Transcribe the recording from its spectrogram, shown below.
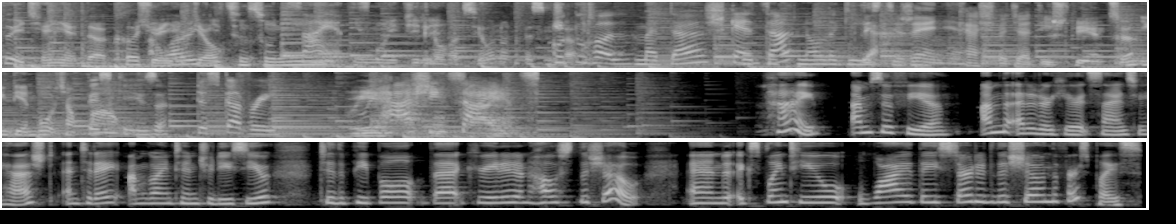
最前沿的科学研究。 Science. Innovation und Wissenschaft. Kulturell. مدى Шкенца. التكنولوجيا достижения, كشف جديد Scienza. 用电波上 Pesquisa. Discovery. Rehashing science. Hi, I'm Sophia. I'm the editor here at Science Rehashed, and today I'm going to introduce you to the people that created and host the show and explain to you why they started this show in the first place.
